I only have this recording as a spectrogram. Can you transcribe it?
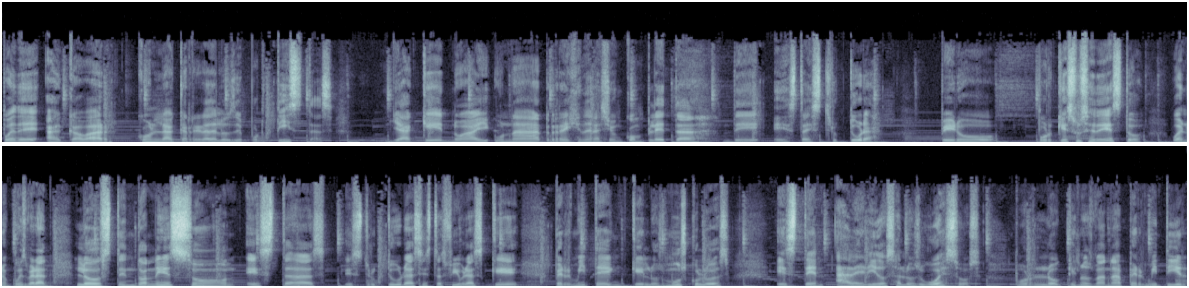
puede acabar con la carrera de los deportistas, ya que no hay una regeneración completa de esta estructura. Pero, ¿por qué sucede esto? Bueno, pues verán, los tendones son estas estructuras, estas fibras que permiten que los músculos estén adheridos a los huesos, por lo que nos van a permitir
